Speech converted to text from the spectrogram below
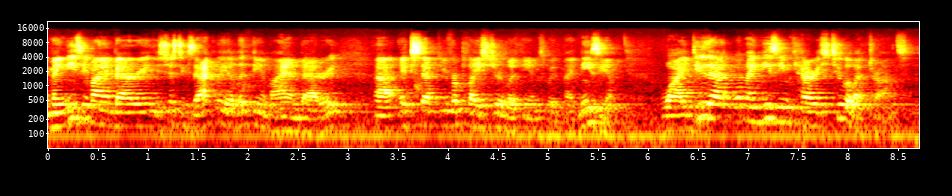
A magnesium ion battery is just exactly a lithium ion battery, uh, except you've replaced your lithiums with magnesium. Why do that? Well, magnesium carries two electrons.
